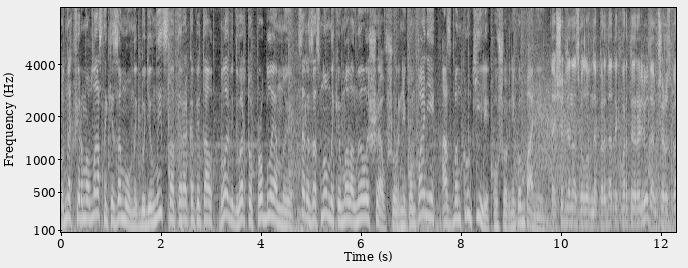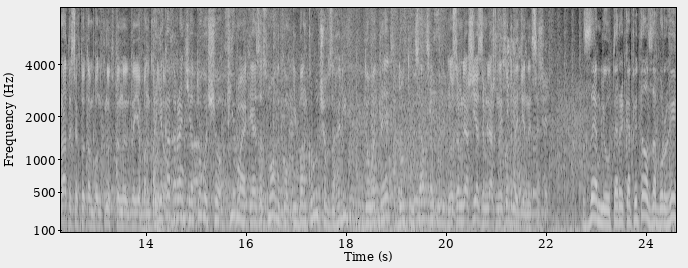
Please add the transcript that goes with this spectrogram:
Однак фірма-власник і замовник будівництва Тера Капітал була відверто проблемною. Серед засновників мала не лише офшорні компанії, а збанкрутілі офшорні компанії. Та що для нас головне передати квартири людям чи розбиратися, хто там банкрут, хто не є А банкрутом? яка гарантія того, що фірма, яка є засновником і банкрут, що взагалі доведе до кінця це будівництво? Ну земля ж є, земля ж нікуди не дінеться. Землю у Тери Капітал за борги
